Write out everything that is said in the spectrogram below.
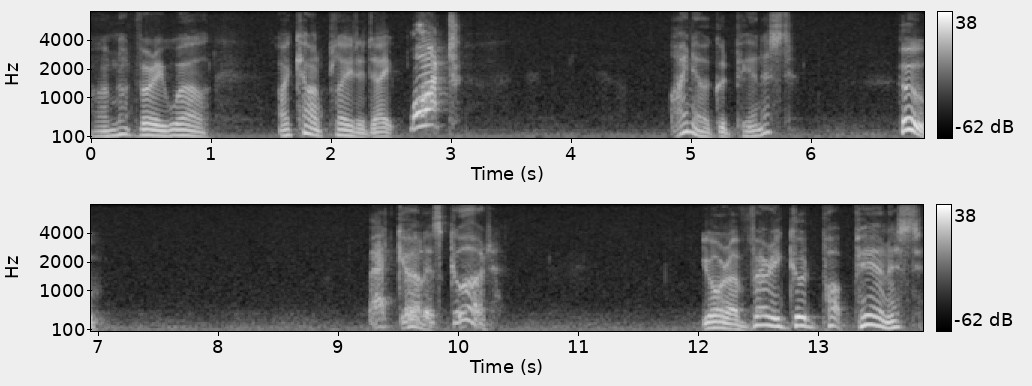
I'm not very well. I can't play today. What? I know a good pianist. Who? That girl is good. You're a very good pop pianist.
